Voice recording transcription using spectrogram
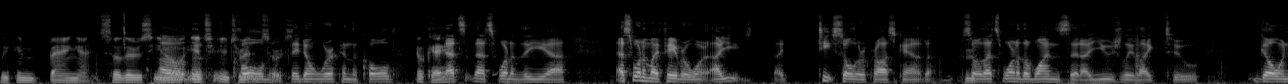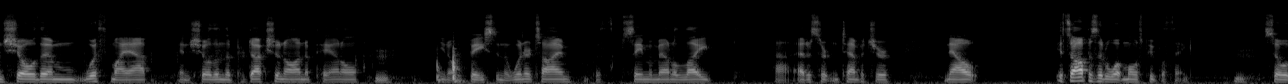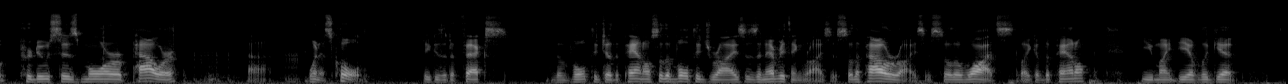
we can bang at? So there's you know Oh, the inter- intermittent cold, source. they don't work in the cold. Okay. That's that's one of the uh, that's one of my favorite one. I I teach solar across Canada, Hmm. so that's one of the ones that I usually like to go and show them with my app and show them the production on a panel. Hmm. You know, based in the wintertime with same amount of light. uh, at a certain temperature. Now, it's opposite of what most people think. So it produces more power uh, when it's cold because it affects the voltage of the panel. So the voltage rises and everything rises. So the power rises. So the watts, like of the panel, you might be able to get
